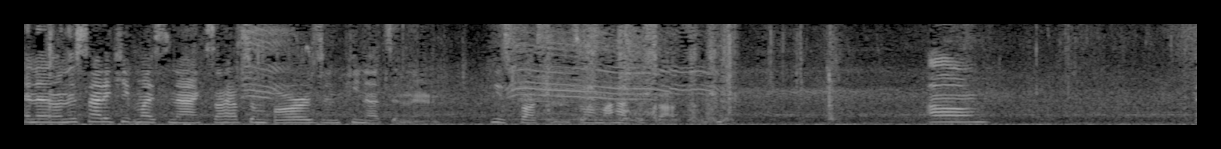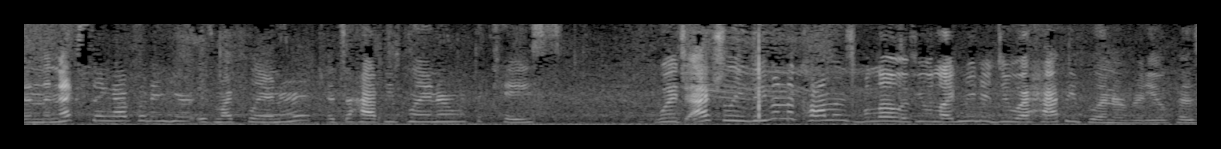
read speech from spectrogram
And then on this side I keep my snacks. I have some bars and peanuts in there. He's fussing, so I might have to stop him. Um, then the next thing I put in here is my planner. It's a happy planner with a case. Which actually, leave in the comments below if you would like me to do a happy planner video because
